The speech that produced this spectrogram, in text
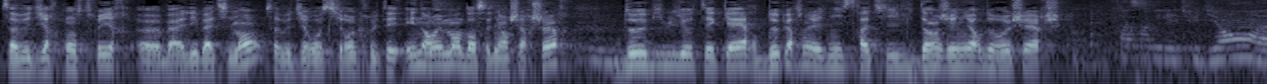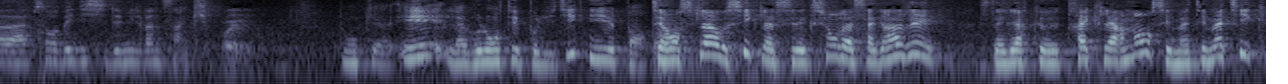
Ça veut dire construire euh, bah, les bâtiments, ça veut dire aussi recruter énormément d'enseignants-chercheurs, de bibliothécaires, de personnel administratif, d'ingénieurs de recherche. 300 000 étudiants euh, absorbés d'ici 2025. Donc, euh, et la volonté politique n'y est pas. C'est en cela aussi que la sélection va s'aggraver. C'est-à-dire que très clairement, c'est mathématique.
